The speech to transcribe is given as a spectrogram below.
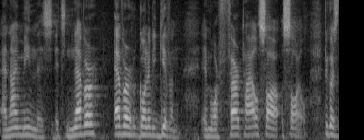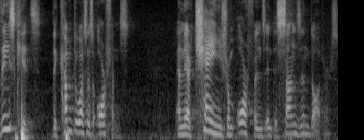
And I mean this. It's never ever going to be given a more fertile soil. Because these kids, they come to us as orphans and they're changed from orphans into sons and daughters.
